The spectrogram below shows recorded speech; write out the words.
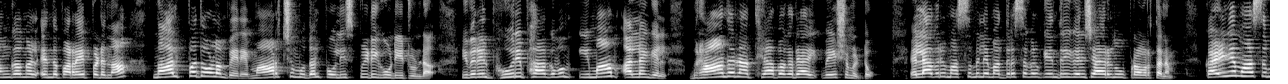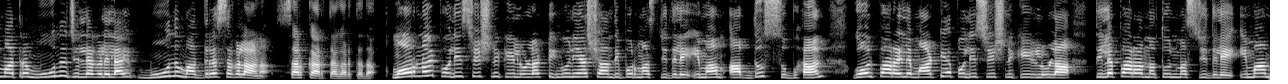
അംഗങ്ങൾ എന്ന് പറയപ്പെടുന്ന നാൽപ്പതോളം പേരെ മാർച്ച് മുതൽ പോലീസ് പിടികൂടിയിട്ടുണ്ട്. ഇവരിൽ ഭൂരിഭാഗവും ഇമാം അല്ലെങ്കിൽ ഭ്രാന്തൻ അധ്യാപകരായി വേഷമിട്ടു. എല്ലാവരും അസമിലെ മദ്രസകൾ കേന്ദ്രീകരിച്ചായിരുന്നു പ്രവർത്തനം. കഴിഞ്ഞ മാസം മാത്രം മൂന്ന് ജില്ലകളിലായി മൂന്ന് മദ്രസകളാണ് സർക്കാർ തകർത്തത്. മോർണോയ് പോലീസ് സ്റ്റേഷന് കീഴിലുള്ള ടിങ്കുനിയ ശാന്തിപൂർ മസ്ജിദിലെ ഇമാം അബ്ദുസ് സുബ്ഹാൻ ഗോൽപാറയിലെ മാട്ടിയ പോലീസ് സ്റ്റേഷന് കീഴിലുള്ള തിലപ്പാറ നത്തൂൻ മസ്ജിദിലെ ഇമാം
